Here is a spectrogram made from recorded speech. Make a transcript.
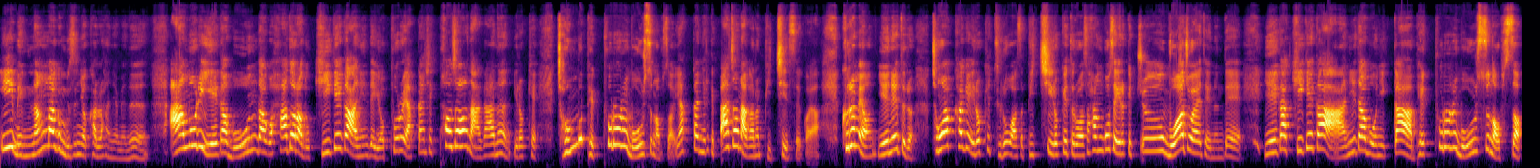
이 맥락막은 무슨 역할을 하냐면은 아무리 얘가 모은다고 하더라도 기계가 아닌데 옆으로 약간씩 퍼져나가는 이렇게 전부 100%를 모을 순 없어. 약간 이렇게 빠져나가는 빛이 있을 거야. 그러면 얘네들은 정확하게 이렇게 들어와서 빛이 이렇게 들어와서 한 곳에 이렇게 쭉 모아줘야 되는데 얘가 기계가 아니다 보니까 100%를 모을 순 없어.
